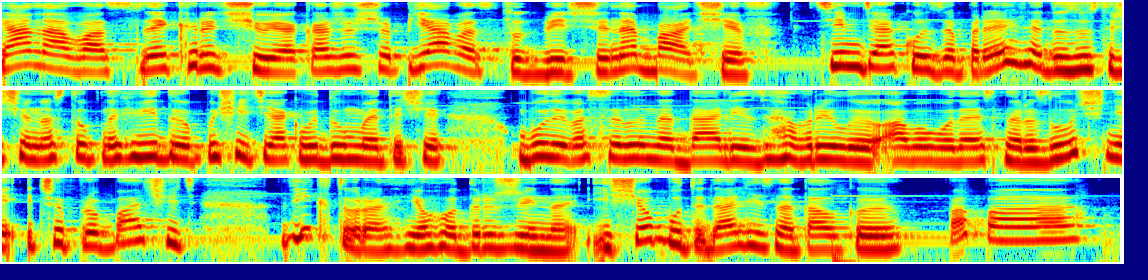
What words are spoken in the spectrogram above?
Я на вас не кричу. Я кажу, щоб я вас тут більше не бачив. Всім дякую за перегляд. До зустрічі в наступних відео. Пишіть, як ви думаєте, чи буде Василина далі з Гаврилою або в Одесне розлучення, і чи пробачить Віктора його дружина, і що буде далі з Наталкою. Па-па!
